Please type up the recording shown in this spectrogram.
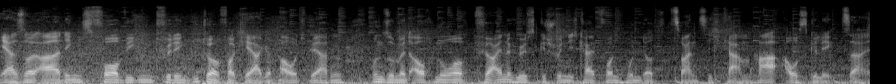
Er soll allerdings vorwiegend für den Güterverkehr gebaut werden und somit auch nur für eine Höchstgeschwindigkeit von 120 km/h ausgelegt sein.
